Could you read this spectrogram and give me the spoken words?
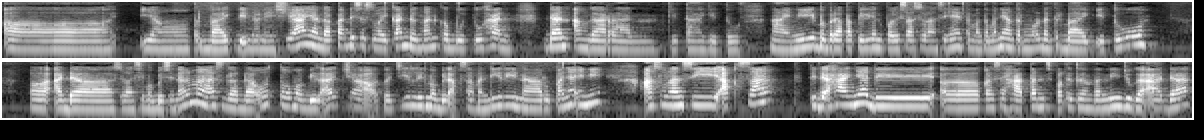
Uh, yang terbaik di Indonesia yang dapat disesuaikan dengan kebutuhan dan anggaran kita gitu. Nah, ini beberapa pilihan polis asuransinya ya teman-teman yang termurah dan terbaik itu uh, ada asuransi mobil Sinarmas, Garda Auto, mobil Aca, Auto Cilin, mobil Aksa Mandiri. Nah, rupanya ini asuransi Aksa tidak hanya di uh, kesehatan seperti teman-teman ini juga ada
